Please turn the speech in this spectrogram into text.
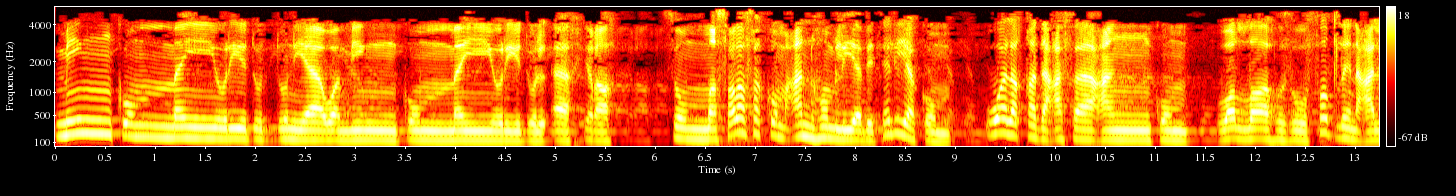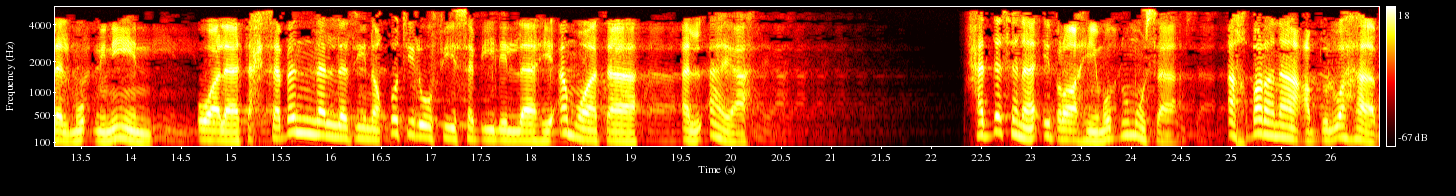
منكم من يريد الدنيا ومنكم من يريد الآخرة. ثم صرفكم عنهم ليبتليكم ولقد عفا عنكم. والله ذو فضل على المؤمنين. ولا تحسبن الذين قتلوا في سبيل الله أمواتا. الآية. حدثنا إبراهيم بن موسى. أخبرنا عبد الوهاب.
